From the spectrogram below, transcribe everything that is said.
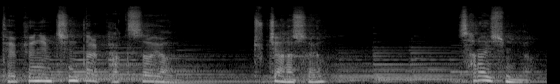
대표님 친딸 박서연 죽지 않았어요? 살아 있습니다.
